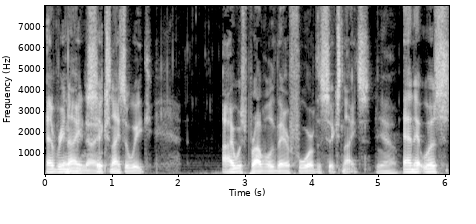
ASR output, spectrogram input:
every, Every night, night. six nights a week. I was probably there four of the six nights. Yeah. And it was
